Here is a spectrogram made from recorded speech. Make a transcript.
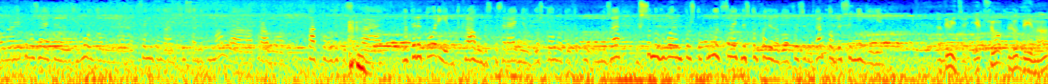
Але як ви вважаєте, згодом е, ця людина священник мав право так поводити себе на території від храму безпосередньо влаштовувати таку ну, вже, якщо ми говоримо про штовхнину, це навіть не штовханина була, це вже відверто агресивні дії. Дивіться, якщо людина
